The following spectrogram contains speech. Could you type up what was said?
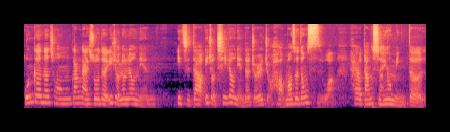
文革呢，从刚才说的一九六六年。一直到一九七六年的九月九号，毛泽东死亡，还有当时很有名的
